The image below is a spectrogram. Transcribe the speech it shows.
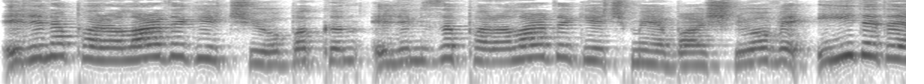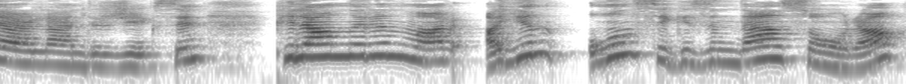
eline paralar da geçiyor. Bakın elinize paralar da geçmeye başlıyor ve iyi de değerlendireceksin. Planların var. Ayın 18'inden sonra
